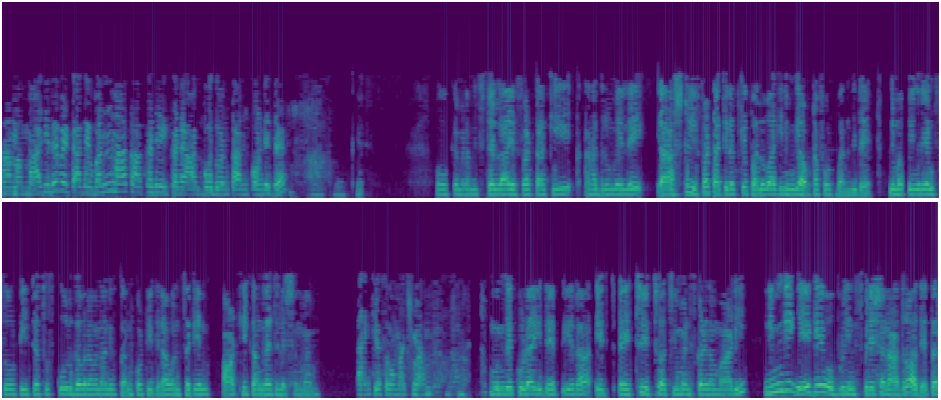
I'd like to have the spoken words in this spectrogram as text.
ಹಾ ಮ್ಯಾಮ್ ಮಾಡಿದೆ ಬಟ್ ಅದೇ ಒಂದ್ ಮಾರ್ಕ್ ಆ ಕಡೆ ಈ ಕಡೆ ಆಗ್ಬೋದು ಅಂತ ಅನ್ಕೊಂಡಿದ್ದೆ. ಓಕೆ ಓಕೆ ಮೇಡಮ್ ಇಷ್ಟೆಲ್ಲ ಎಫರ್ಟ್ ಹಾಕಿ ಅದ್ರ ಮೇಲೆ ಅಷ್ಟು ಎಫರ್ಟ್ ಹಾಕಿರೋದಕ್ಕೆ ಫಲವಾಗಿ ನಿಮ್ಗೆ ಔಟ್ ಆಫ್ ಔಟ್ ಬಂದಿದೆ. ನಿಮ್ಮ ಪೇರೆಂಟ್ಸ್ ಟೀಚರ್ಸ್ ಸ್ಕೂಲ್ ಗೌರವನ ನೀವು ತಂದ್ಕೊಟ್ಟಿದ್ದೀರಾ. Once again heartly congratulation ma'am thank you so much ma'am ಮುಂದೆ ಕೂಡ ಇದೇ ತೀರಾ ಹೆಚ್- ಹೆಚ್ಚು ಹೆಚ್ಚು ಅಚೀವ್ಮೆಂಟ್ಸ್ ಗಳನ್ನ ಮಾಡಿ ನಿಮ್ಗೆ ಹೇಗೆ ಒಬ್ರು ಇನ್ಸ್ಪಿರೇಷನ್ ಆದ್ರೋ ಅದೇ ತರ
